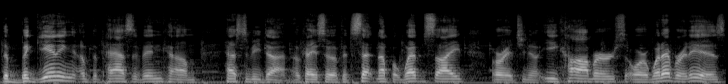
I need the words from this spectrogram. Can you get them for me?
the beginning of the passive income has to be done okay? So if it's setting up a website or it's you know e-commerce or whatever it is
